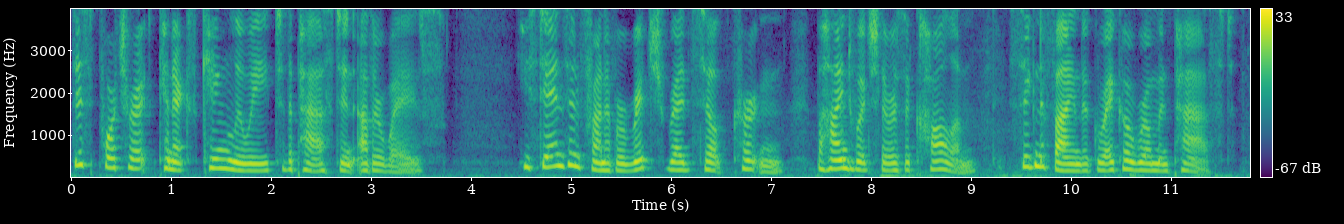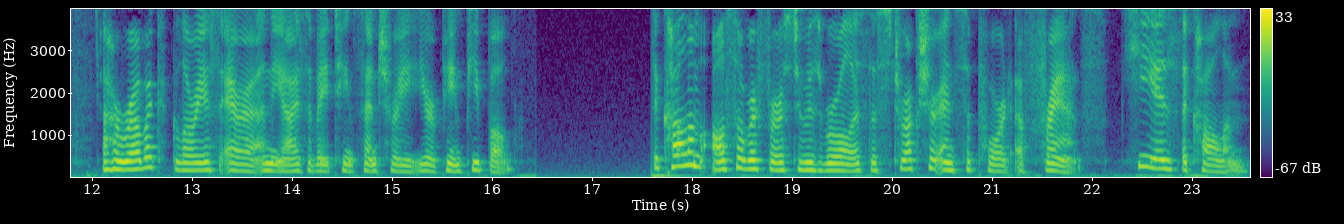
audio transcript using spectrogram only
This portrait connects King Louis to the past in other ways. He stands in front of a rich red silk curtain, behind which there is a column, signifying the Greco Roman past, a heroic, glorious era in the eyes of 18th century European people. The column also refers to his role as the structure and support of France. He is the column.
